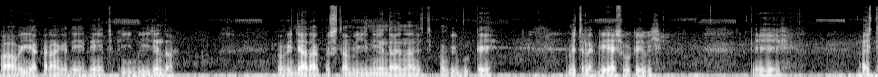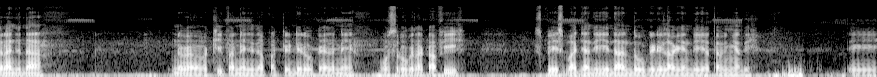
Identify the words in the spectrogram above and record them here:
ਵਾਹ ਵੀ ਆ ਕਰਾਂਗੇ, ਦੇਖਦੇ ਹਾਂ ਚ ਕੀ ਬੀਜ ਹੁੰਦਾ। ਕਿਉਂਕਿ ਜ਼ਿਆਦਾ ਕੁਛ ਤਾਂ ਬੀਜ ਨਹੀਂ ਹੁੰਦਾ ਇਹਨਾਂ ਵਿੱਚ, ਕਿਉਂਕਿ ਬੂਟੇ ਵਿੱਚ ਲੱਗੇ ਆ ਛੋਟੇ ਵੀ। ਤੇ ਇਸ ਤਰ੍ਹਾਂ ਜਿੱਦਾਂ ਨ- ਵੱਖੀ ਪਰਨੇ ਜਿੱਦਾਂ ਆਪਾਂ ਟੇਢੇ ਰੋਗ ਕਹਿ ਦਿੰਦੇ ਆ, ਉਸ ਰੋਕ ਦਾ ਕਾਫੀ ਸਪੇਸ ਬਚ ਜਾਂਦੀ ਜਿੱਦਾਂ ਦੋ ਗੇੜੇ ਲੱਗ ਜਾਂਦੇ ਆ ਤਵੀਆਂ ਦੇ। ਤੇ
